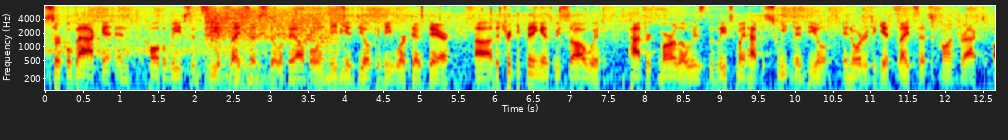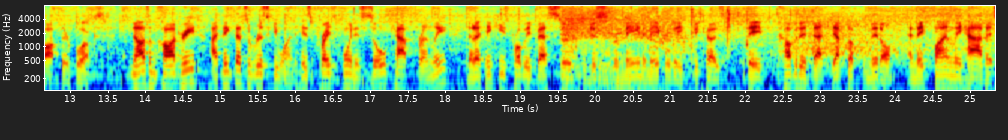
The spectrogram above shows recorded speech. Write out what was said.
circle back and, and, call the Leafs and see if Zaitsev's still available, and maybe a deal can be worked out there. Uh, the tricky thing, as we saw with Patrick Marleau, is the Leafs might have to sweeten a deal in order to get Zaitsev's contract off their books. Nazem Kadri, I think that's a risky one. His price point is so cap friendly that I think he's probably best served to just remain a Maple Leaf because they coveted that depth up the middle and they finally have it.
